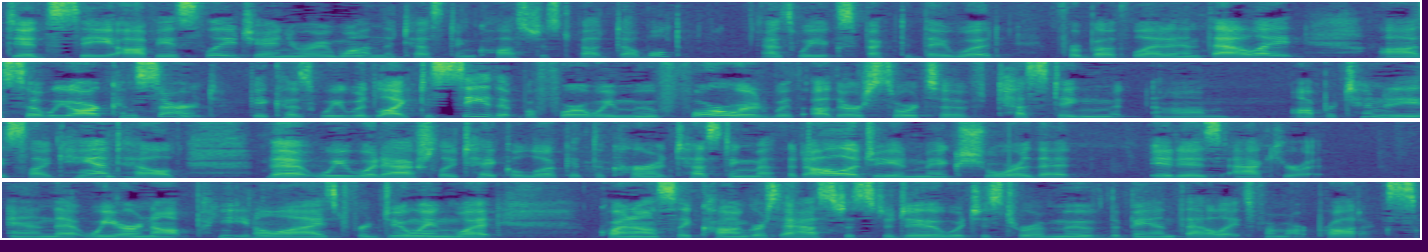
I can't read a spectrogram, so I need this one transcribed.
did see, obviously, January 1, the testing cost just about doubled, as we expected they would, for both lead and phthalate. Uh, So we are concerned, because we would like to see that before we move forward with other sorts of testing um, opportunities like handheld, that we would actually take a look at the current testing methodology and make sure that it is accurate and that we are not penalized for doing what, quite honestly, Congress asked us to do, which is to remove the banned phthalates from our products.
